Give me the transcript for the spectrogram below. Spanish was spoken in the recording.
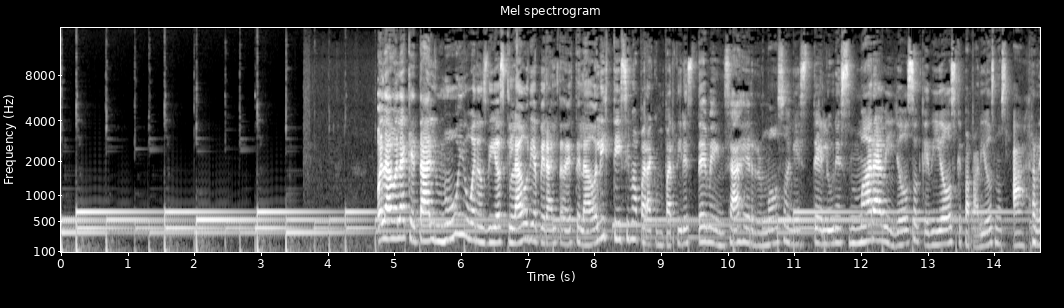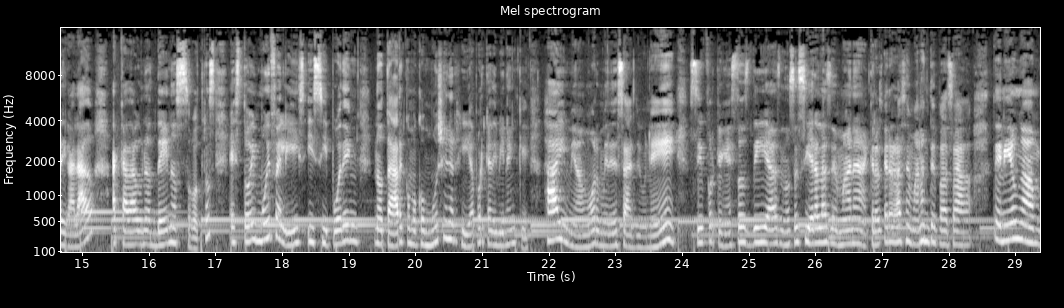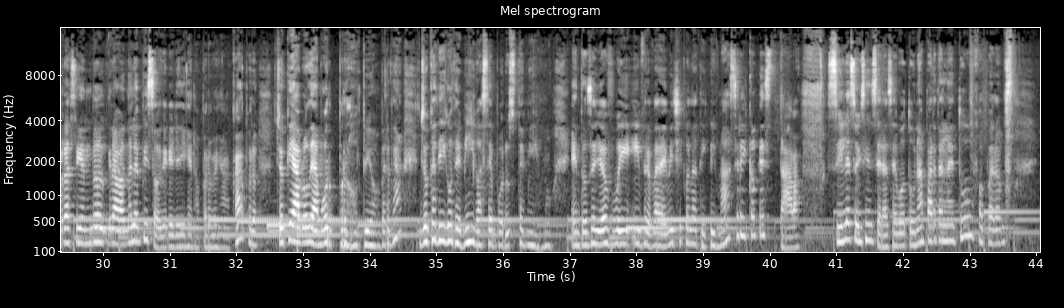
Thank you. Hola, hola, ¿qué tal? Muy buenos días, Claudia Peralta de este lado, listísima para compartir este mensaje hermoso en este lunes maravilloso que Dios, que Papá Dios nos ha regalado a cada uno de nosotros. Estoy muy feliz y si pueden notar como con mucha energía, porque adivinen que, ay, mi amor, me desayuné. Sí, porque en estos días, no sé si era la semana, creo que era la semana antepasada, tenía un hambre haciendo, grabando el episodio que yo dije, no, pero ven acá, pero yo que hablo de amor propio, ¿verdad? Yo que digo de vívase por usted mismo. Entonces yo fui y preparé mi chocolatico y más rico que estaba. Si le soy sincera, se botó una parte en la estufa, pero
